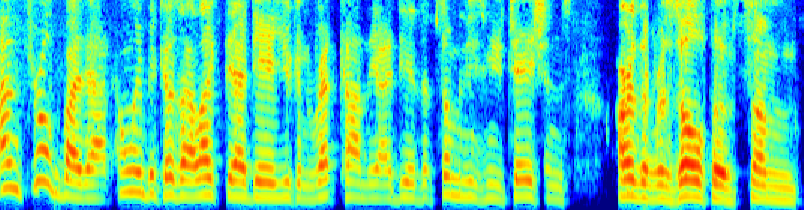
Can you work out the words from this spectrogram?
I'm thrilled by that only because I like the idea you can retcon the idea that some of these mutations are the result of some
